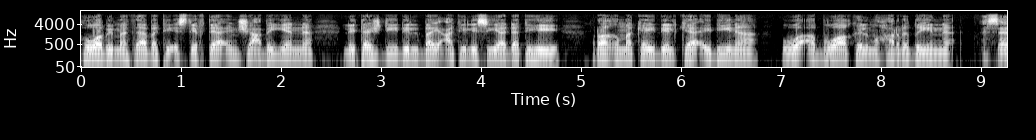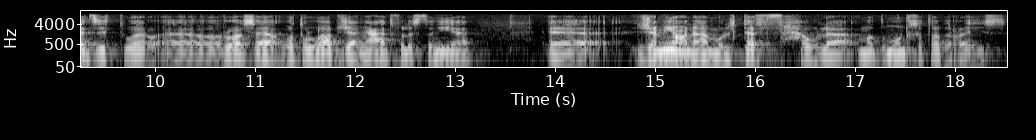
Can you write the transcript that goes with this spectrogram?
هو بمثابة استفتاء شعبي لتجديد البيعة لسيادته رغم كيد الكائدين وأبواق المحرضين. أساتذة ورؤساء وطلاب جامعات فلسطينية آه، جميعنا ملتف حول مضمون خطاب الرئيس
